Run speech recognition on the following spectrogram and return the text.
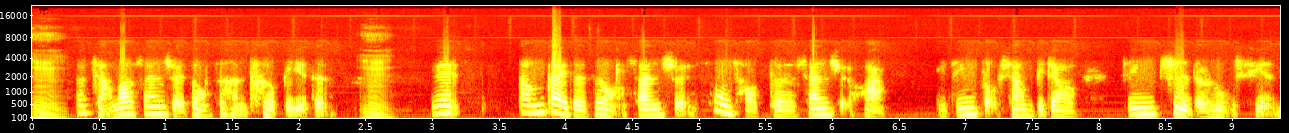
嗯。那讲到山水这种是很特别的，嗯因为当代的这种山水，宋朝的山水画已经走向比较精致的路线，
